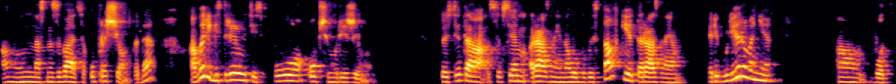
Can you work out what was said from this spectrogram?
а, у нас называется упрощенка, да, а вы регистрируетесь по общему режиму. То есть это совсем разные налоговые ставки, это разное регулирование. А, вот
